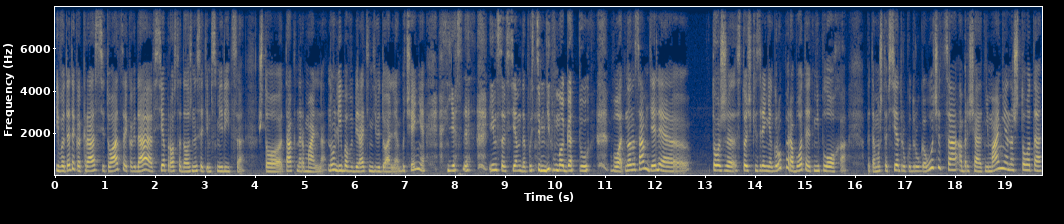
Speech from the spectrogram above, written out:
и вот это как раз ситуация, когда все просто должны с этим смириться, что так нормально. Ну, либо выбирать индивидуальное обучение, если им совсем, допустим, не в моготу. Вот. Но на самом деле тоже с точки зрения группы работает неплохо, потому что все друг у друга учатся, обращают внимание на что-то,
